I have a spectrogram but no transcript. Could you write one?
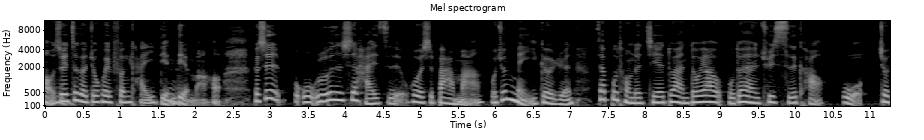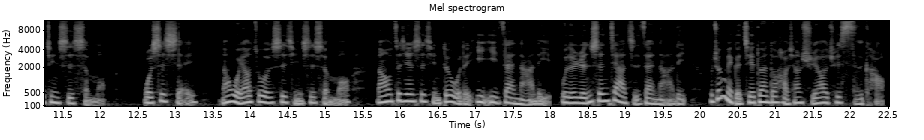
好、嗯嗯嗯所以这个就会分开一点点嘛，哈、可是无无论是孩子或者是爸妈，我觉得每一个人在不同的阶段都要不断的去思考，我究竟是什么，我是谁，然后我要做的事情是什么。然后这件事情对我的意义在哪里？我的人生价值在哪里？我觉得每个阶段都好像需要去思考。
